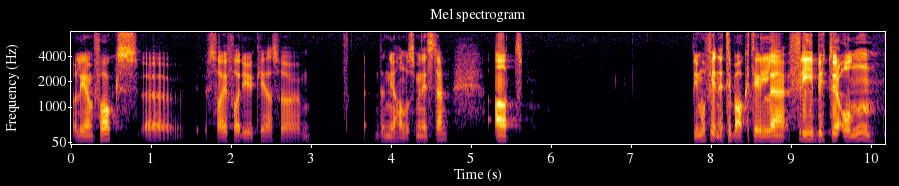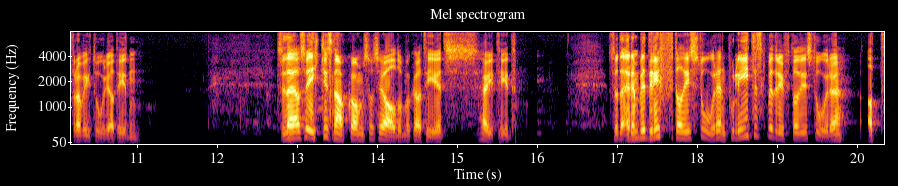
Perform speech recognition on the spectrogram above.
Og Liam Fox uh, sa i forrige uke, altså den nye handelsministeren, at vi må finne tilbake til fribytterånden fra viktoriatiden. Så det er altså ikke snakk om sosialdemokratiets høytid. Så det er en bedrift av de store, en politisk bedrift av de store at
